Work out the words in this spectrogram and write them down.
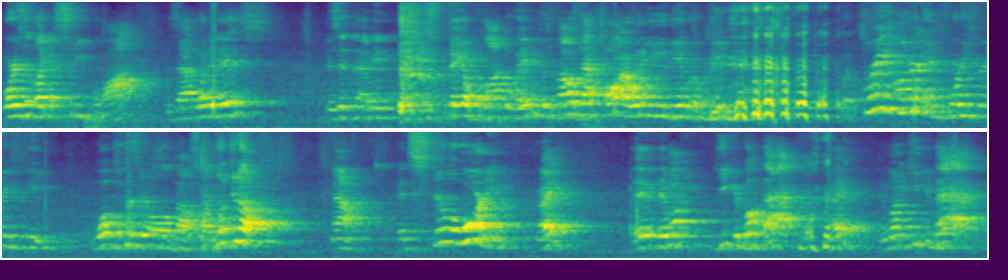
Or is it like a city block? Is that what it is? Is it, I mean, stay a block away? Because if I was that far, I wouldn't even be able to reach. but 343 feet, what was it all about? So I looked it up. Now, it's still a warning, right? They, they want to keep your butt back, right? They want to keep you back.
